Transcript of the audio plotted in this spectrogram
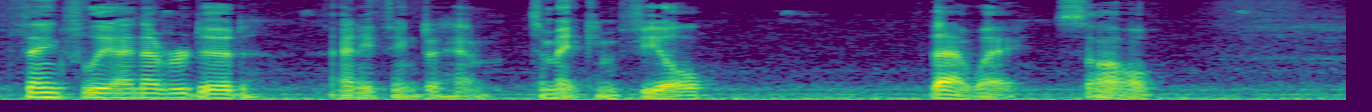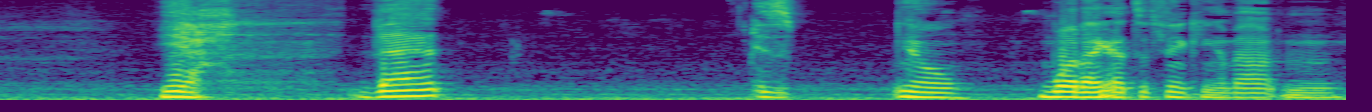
thankfully I never did anything to him to make him feel that way. So, yeah, that is, you know, what I got to thinking about and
